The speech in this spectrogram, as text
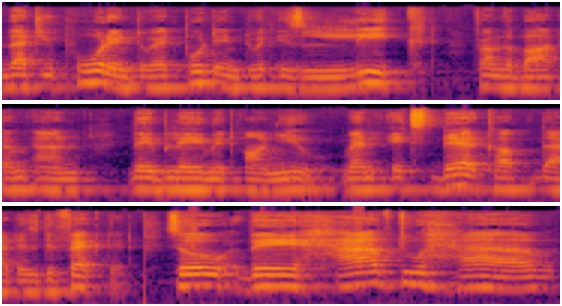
that you pour into it, put into it, is leaked from the bottom and they blame it on you when it's their cup that is defected. So they have to have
